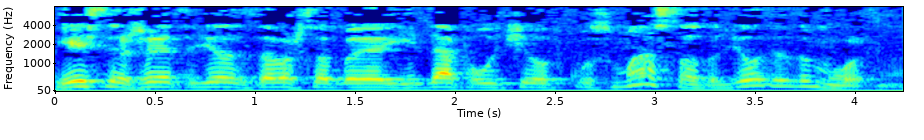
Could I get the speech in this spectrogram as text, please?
Если же это делается для того, чтобы еда получила вкус масла, то делать это можно.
